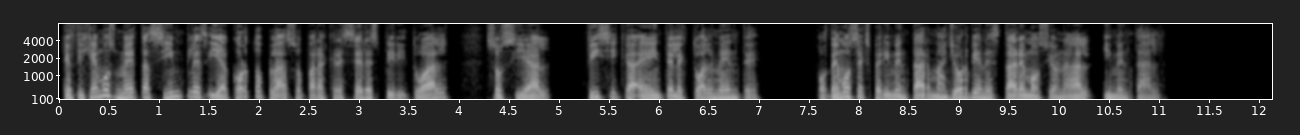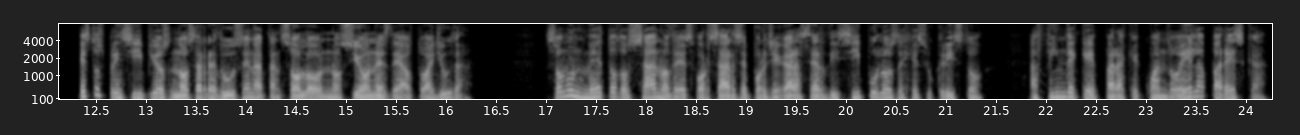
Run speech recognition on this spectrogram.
que fijemos metas simples y a corto plazo para crecer espiritual, social, física e intelectualmente, podemos experimentar mayor bienestar emocional y mental. Estos principios no se reducen a tan solo nociones de autoayuda. Son un método sano de esforzarse por llegar a ser discípulos de Jesucristo, a fin de que, para que cuando Él aparezca,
